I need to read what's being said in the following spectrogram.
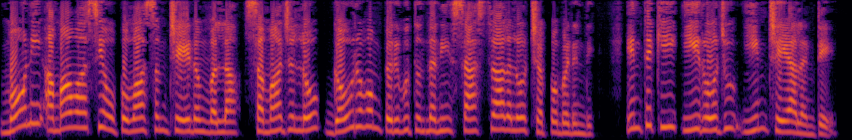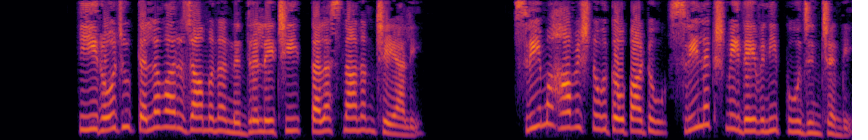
మౌని అమావాస్య ఉపవాసం చేయడం వల్ల సమాజంలో గౌరవం పెరుగుతుందని శాస్త్రాలలో చెప్పబడింది. ఇంతకీ ఈ రోజు ఏం చేయాలంటే ఈ రోజు తెల్లవారుజామున నిద్రలేచి తలస్నానం చేయాలి. శ్రీ మహావిష్ణువుతో పాటు శ్రీలక్ష్మీదేవిని పూజించండి.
